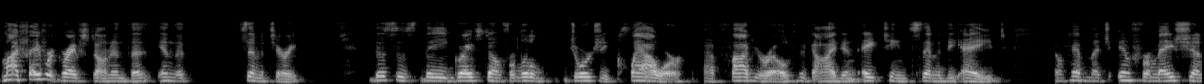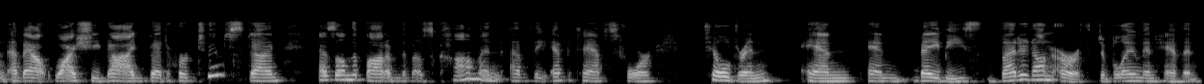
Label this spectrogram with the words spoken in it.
my favorite gravestone in the in the cemetery. This is the gravestone for little Georgie Clower, a five-year-old who died in 1878. Don't have much information about why she died, but her tombstone has on the bottom the most common of the epitaphs for children and and babies budded on earth to bloom in heaven.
